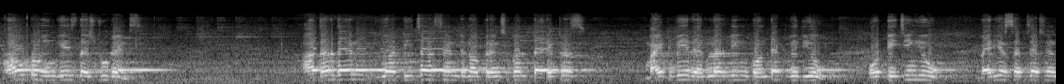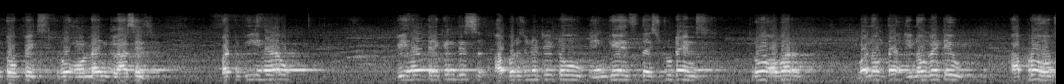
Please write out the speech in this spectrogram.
how to engage the students other than your teachers and you know principal directors might be regularly in contact with you or teaching you various subjects and topics through online classes but we have we have taken this opportunity to engage the students through our one of the innovative approach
